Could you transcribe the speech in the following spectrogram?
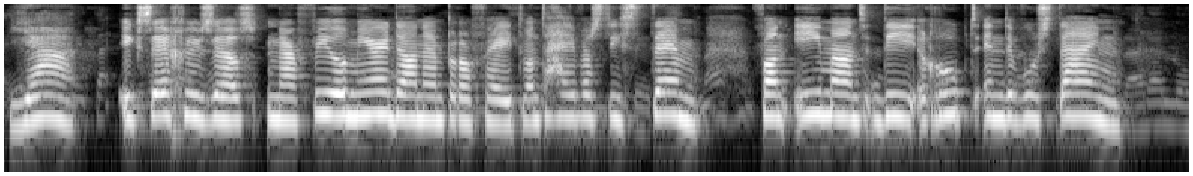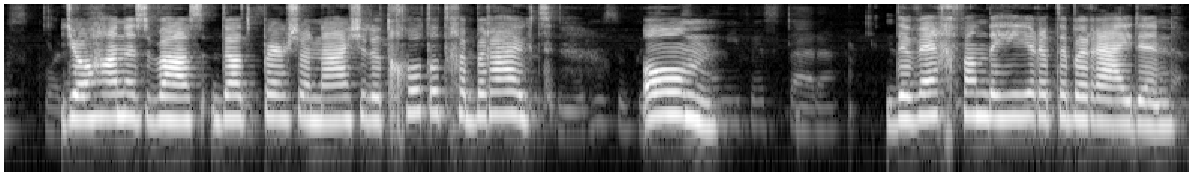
Ja, ik zeg u zelfs naar veel meer dan een profeet, want hij was die stem van iemand die roept in de woestijn. Johannes was dat personage dat God had gebruikt om de weg van de Heer te bereiden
